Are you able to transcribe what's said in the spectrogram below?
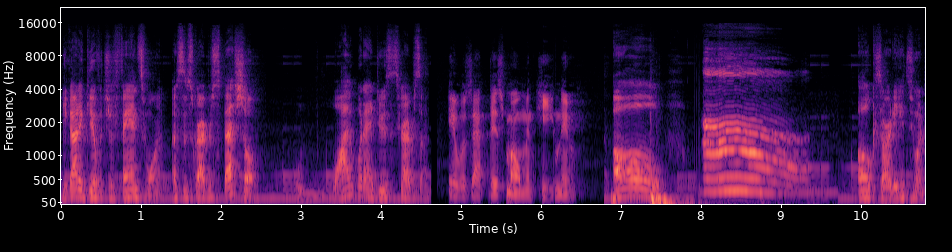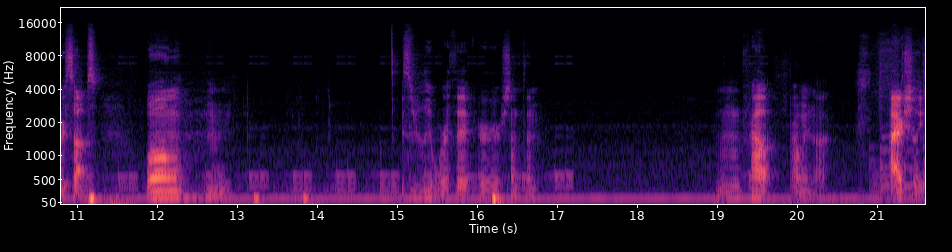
you gotta give what your fans want. A subscriber special. Why would I do a subscriber special? It was at this moment he knew. Oh, Oh. Oh, because I already hit 200 subs. Well, hmm. Is it really worth it or something? Mm, prob probably not. Actually,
